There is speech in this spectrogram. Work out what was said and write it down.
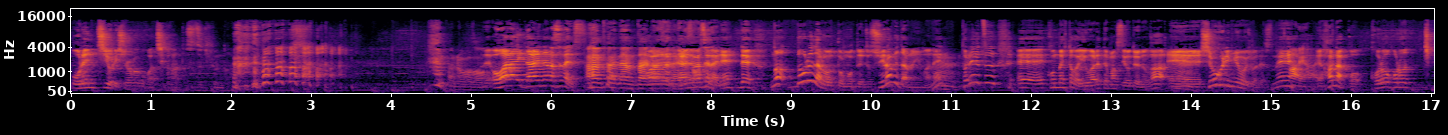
俺んちより小学校が近かった鈴木君の。なるほど。でお笑い第7世代です。あ大大大第7世代ね。でなどれだろうと思ってちょっと調べたの今ね、うん。とりあえず、えーこんな人が言われてますよというのが、えー霜降り明星ですね、はいはい。えー花子コロコロチ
